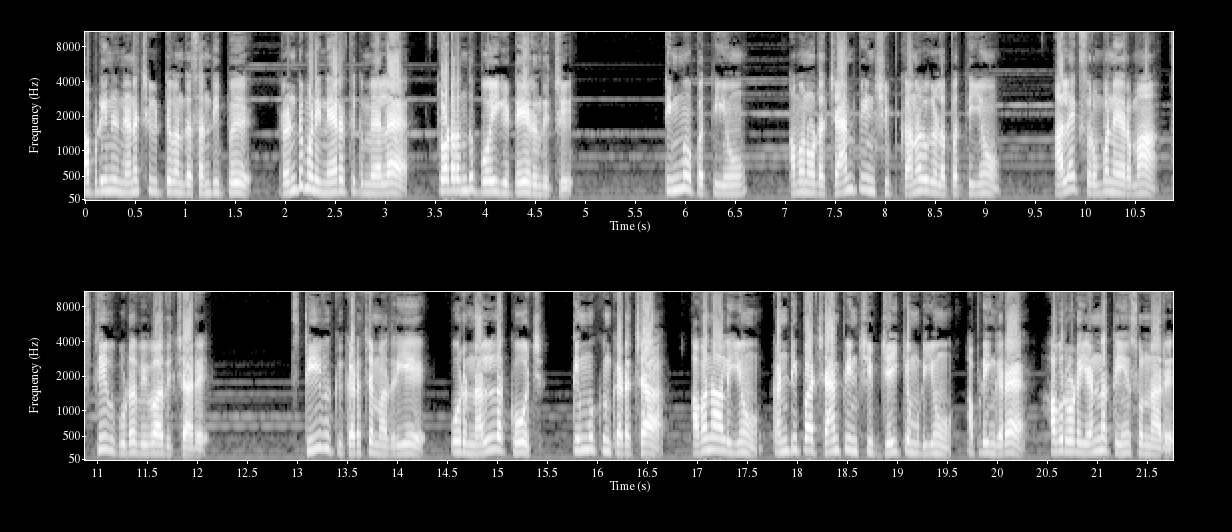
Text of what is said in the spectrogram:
அப்படின்னு நினச்சிக்கிட்டு வந்த சந்திப்பு ரெண்டு மணி நேரத்துக்கு மேலே தொடர்ந்து போய்கிட்டே இருந்துச்சு. டிம்மை பற்றியும் அவனோட சாம்பியன்ஷிப் கனவுகளை பற்றியும் அலெக்ஸ் ரொம்ப நேரமாக ஸ்டீவ் கூட விவாதிச்சாரு. ஸ்டீவுக்கு கிடைச்ச மாதிரியே ஒரு நல்ல கோச் டிம்முக்கும் கிடைச்சா அவனாலையும் கண்டிப்பாக சாம்பியன்ஷிப் ஜெயிக்க முடியும் அப்படிங்கிற அவரோட எண்ணத்தையும் சொன்னாரு.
